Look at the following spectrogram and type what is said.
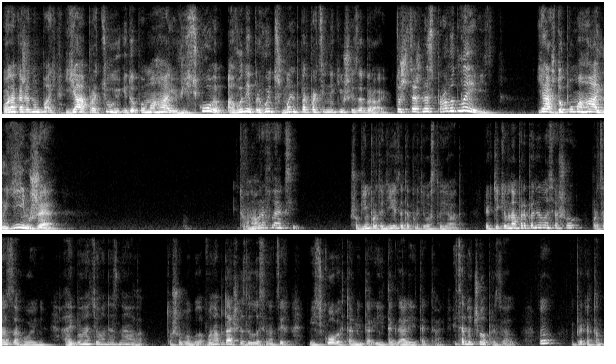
Вона каже: ну я працюю і допомагаю військовим, а вони приходять, що в мене тепер працівників ще й забирають. Тож це ж несправедливість. Я ж допомагаю їм же. То вона в рефлексі, щоб їм протидіяти та противостояти. Як тільки вона припинилася, що? Процес загоєння. Але якби вона цього не знала, то що б було? Вона б далі злилася на цих військових там і так далі, і так далі. І це до чого призвело? Ну, наприклад, там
